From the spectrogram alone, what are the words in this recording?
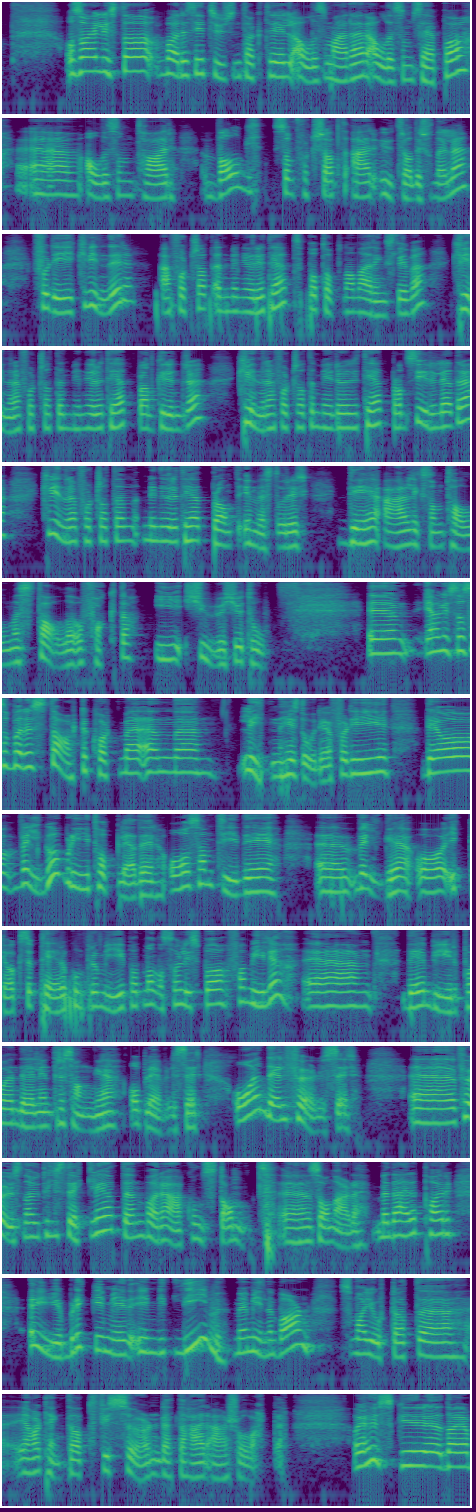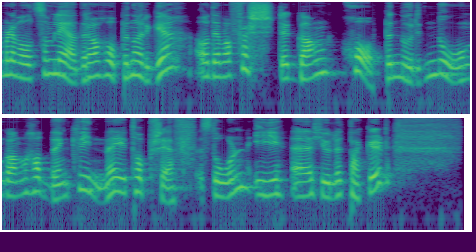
Og så har jeg lyst til å bare si tusen takk til alle som er her, alle som ser på. Eh, alle som tar valg som fortsatt er utradisjonelle. Fordi kvinner er fortsatt en minoritet på toppen av næringslivet. Kvinner er fortsatt en minoritet blant gründere. Kvinner er fortsatt en minoritet blant styreledere. Kvinner er fortsatt en minoritet blant investorer. Det er liksom tallenes tale og fakta i 2022. Eh, jeg har lyst til å bare starte kort med en eh, liten historie. Fordi det å velge å bli toppleder og samtidig eh, velge å ikke akseptere kompromisser på at man også har lyst på familie, det byr på en del interessante opplevelser. Og en del følelser. Eh, følelsen av utilstrekkelighet den bare er konstant. Eh, sånn er det. Men det er et par øyeblikk i mitt, i mitt, liv med mine barn som har gjort at eh, jeg har tenkt at fy søren, dette her er så verdt det. Og jeg husker da jeg ble valgt som leder av Håpe Norge, og det var første gang Håpe Norden noen gang hadde en kvinne i toppsjefstolen i eh, Hewlett Packard,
